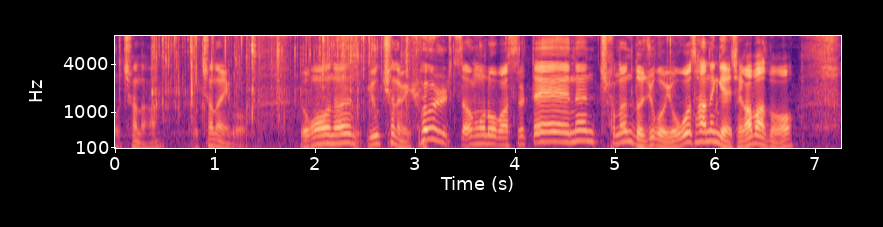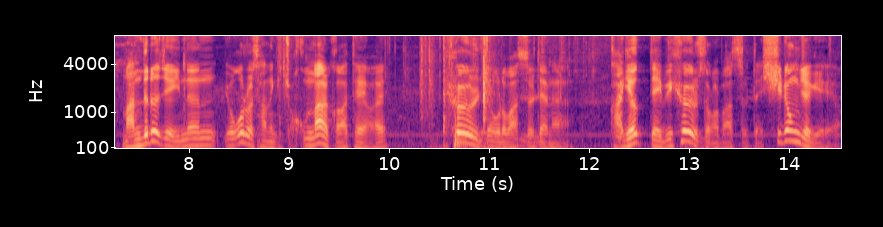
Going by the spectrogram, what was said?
5천 원, 5천 원이고. 요거는 6,000원. 효율성으로 봤을 때는 천원더 주고 요거 사는 게 제가 봐도 만들어져 있는 요거를 사는 게 조금 나을 것 같아요. 효율적으로 봤을 때는. 가격 대비 효율성을 봤을 때 실용적이에요.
